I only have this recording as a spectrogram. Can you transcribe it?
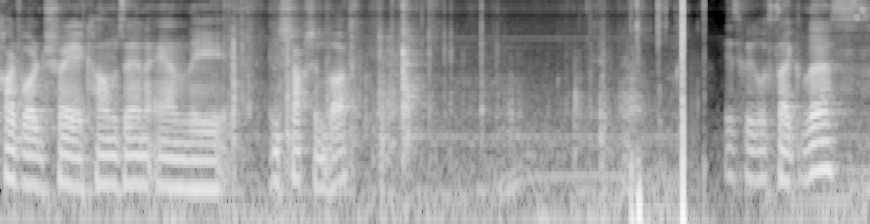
cardboard tray comes in and the instruction book. Basically looks like this.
